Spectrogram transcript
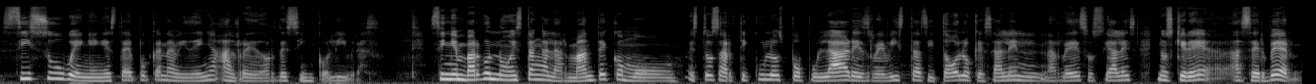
sí suben en esta época navideña alrededor de 5 libras. Sin embargo, no es tan alarmante como estos artículos populares, revistas y todo lo que sale en las redes sociales nos quiere hacer ver.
